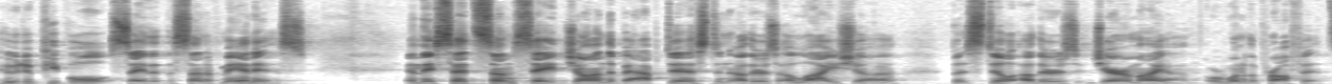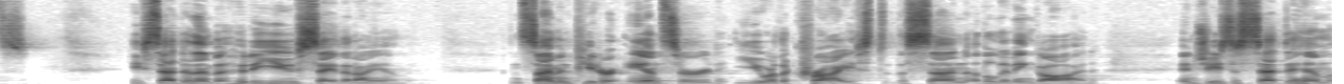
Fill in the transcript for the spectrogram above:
Who do people say that the Son of Man is? And they said, Some say John the Baptist, and others Elijah but still others Jeremiah or one of the prophets. He said to them, But who do you say that I am? And Simon Peter answered, You are the Christ, the Son of the living God. And Jesus said to him,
